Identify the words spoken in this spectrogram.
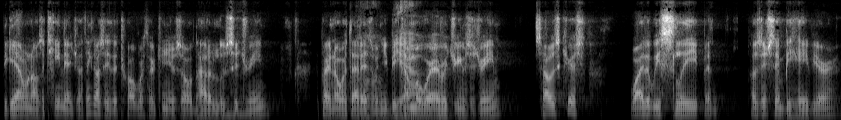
began when I was a teenager. I think I was either 12 or 13 years old and I had a lucid mm-hmm. dream. You probably know what that oh, is when you become yeah, aware of a dream's a dream. So I was curious, why do we sleep? And I was interested in behavior.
